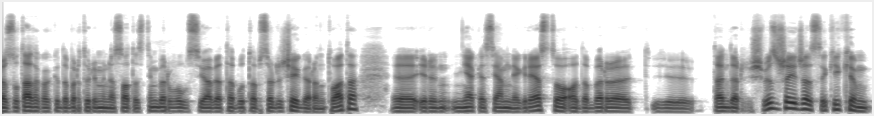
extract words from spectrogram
rezultatą, kokį dabar turi Minnesotas Timberwolves, jo vieta būtų absoliučiai garantuota e, ir niekas jam negrėstų, o dabar e, Thunder iš vis žaidžia, sakykime,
